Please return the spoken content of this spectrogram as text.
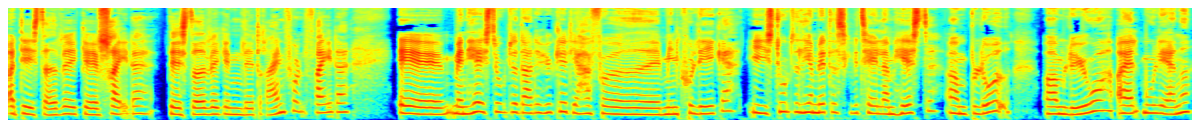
og det er stadigvæk øh, fredag. Det er stadigvæk en lidt regnfuld fredag. Øh, men her i studiet, der er det hyggeligt. Jeg har fået øh, min kollega i studiet lige om lidt, der skal vi tale om heste, om blod, og om løver og alt muligt andet.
